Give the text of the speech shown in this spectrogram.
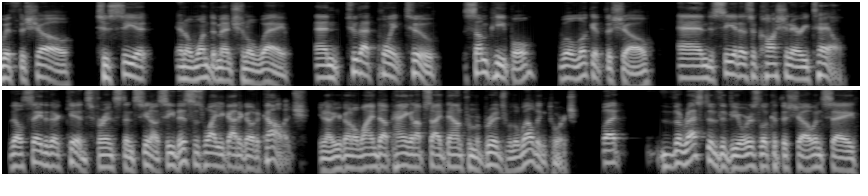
with the show to see it in a one dimensional way. And to that point, too, some people will look at the show and see it as a cautionary tale. They'll say to their kids, for instance, you know, see, this is why you got to go to college. You know, you're going to wind up hanging upside down from a bridge with a welding torch. But the rest of the viewers look at the show and say,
